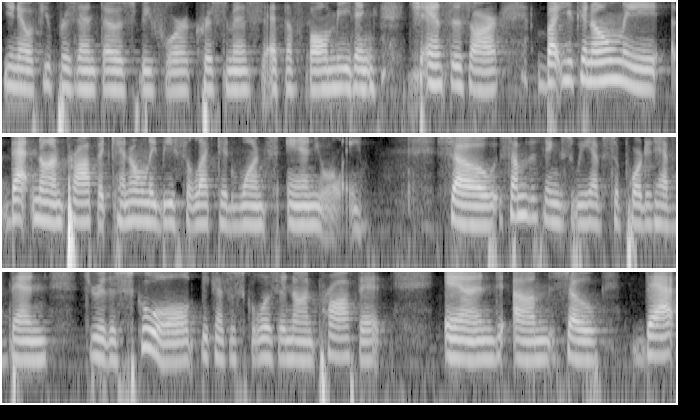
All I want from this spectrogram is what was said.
you know, if you present those before Christmas at the fall meeting, chances are, but you can only, that nonprofit can only be selected once annually. So some of the things we have supported have been through the school because the school is a nonprofit. And um, so that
